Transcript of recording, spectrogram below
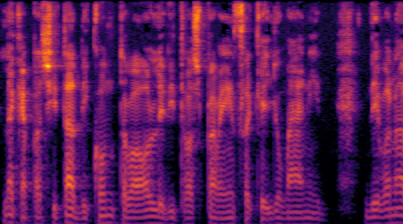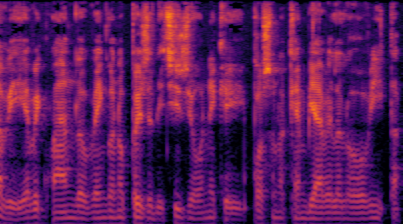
la capacità di controllo e di trasparenza che gli umani devono avere quando vengono prese decisioni che possono cambiare la loro vita.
